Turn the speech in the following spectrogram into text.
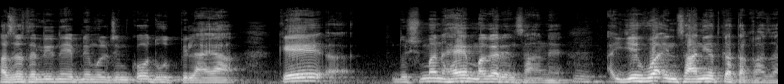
حضرت علی نے ابن ملجم کو دودھ پلایا کہ دشمن ہے مگر انسان ہے۔ یہ ہوا انسانیت کا تقاضا۔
